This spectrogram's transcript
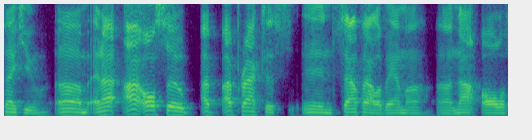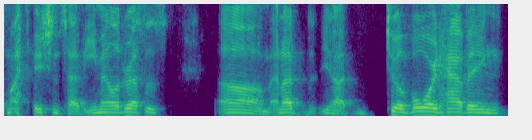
thank you. Um, and I, I also I, I, practice in South Alabama. Uh, not all of my patients have email addresses, um, and I you know to avoid having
